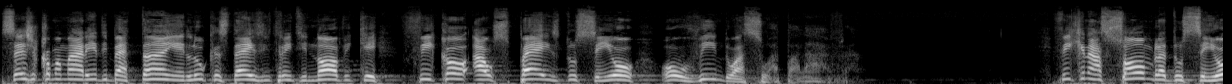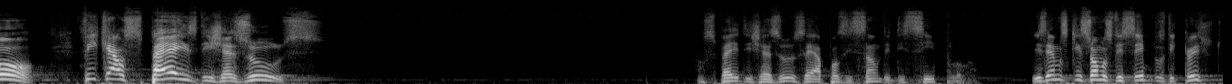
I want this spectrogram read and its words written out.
Seja como Maria de Betânia, em Lucas 10 e 39, que ficou aos pés do Senhor, ouvindo a sua palavra. Fique na sombra do Senhor, fique aos pés de Jesus. Aos pés de Jesus é a posição de discípulo. Dizemos que somos discípulos de Cristo.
